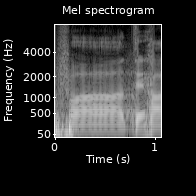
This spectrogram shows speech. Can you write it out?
फातिहा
